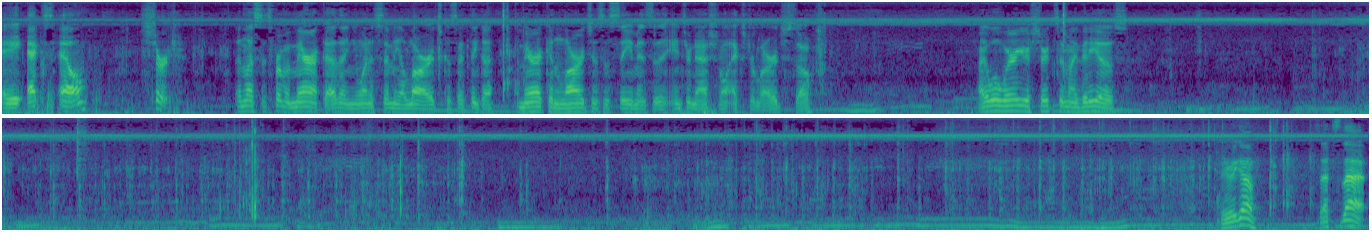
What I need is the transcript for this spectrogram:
a XL shirt. Unless it's from America, then you want to send me a large, because I think a American large is the same as an international extra large, so I will wear your shirts in my videos. We go. So that's that.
